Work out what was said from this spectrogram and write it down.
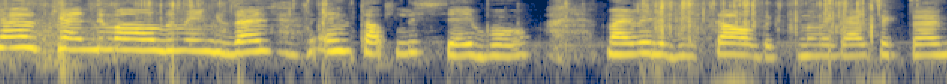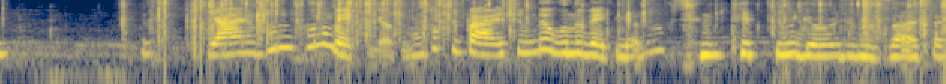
Yaz kendime aldığım en güzel, en tatlı şey bu. Merve ile birlikte aldık bunu ve gerçekten yani bunu, bunu bekliyordum. Bu siparişimde bunu bekliyordum. Şimdi tepkimi gördünüz zaten.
